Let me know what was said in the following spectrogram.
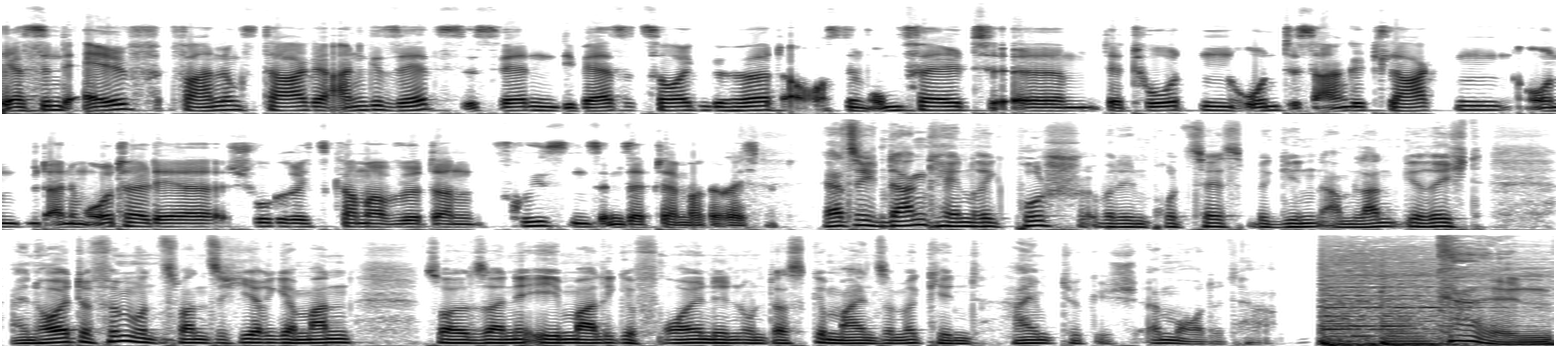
Ja, es sind elf Verhandlungstage angesetzt. Es werden diverse Zeugen gehört, auch aus dem Umfeld ähm, der Toten und des Angeklagten. Und mit einem Urteil der Schwurgerichtskammer wird dann frühestens im September gerechnet. Herzlichen Dank, Henrik Pusch, über den Prozessbeginn am Landgericht. Ein heute 25-jähriger Mann soll seine ehemalige Freundin und das gemeinsame Kind heimtückisch ermordet haben. Köln.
